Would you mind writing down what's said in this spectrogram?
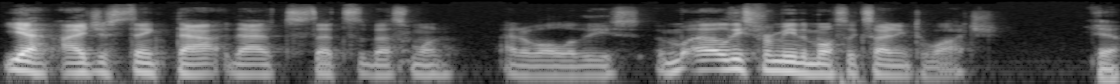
yeah, I just think that that's that's the best one out of all of these. At least for me, the most exciting to watch. Yeah.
